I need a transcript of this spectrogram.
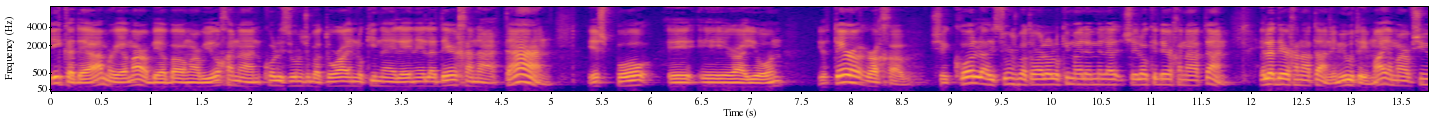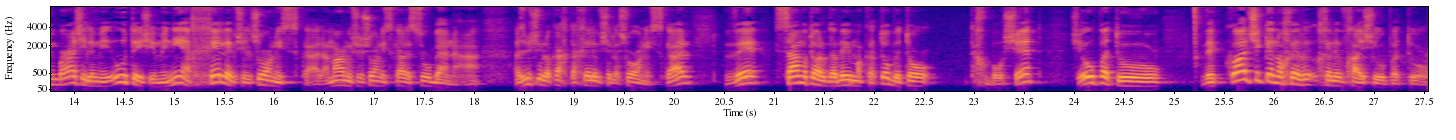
איכא דאמרי אמר רבי אבא אמר רבי יוחנן כל איסורים שבתורה אין לוקין אליהן אלא דרך הנאתן. יש פה אה, אה, רעיון יותר רחב שכל האיסורים שבתורה לא לוקים עליהם אלא שלא כדרך הנאתן. אלא דרך הנאתן למיעוטי מאי אמר רב שמעון בראשי למיעוטי שמניח חלב של שור נסכל. אמרנו ששור נסכל אסור בהנאה אז מישהו לקח את החלב של השור הנסכל ושם אותו על גבי מכתו בתור תחבושת שהוא פטור וכל שכן אוכל חלב חי שהוא פטור,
